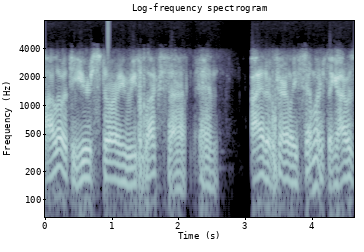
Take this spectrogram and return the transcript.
I love that your story reflects that. And I had a fairly similar thing. I was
